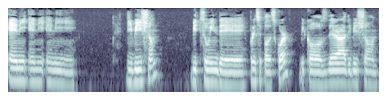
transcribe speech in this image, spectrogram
any any any division between the principal square because there are division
